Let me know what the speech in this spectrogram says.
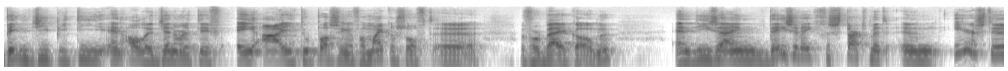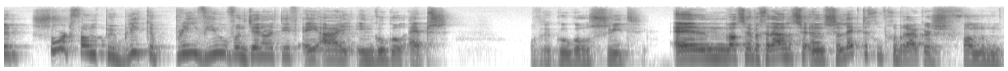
Bing GPT en alle generative AI-toepassingen van Microsoft eh, voorbij komen. En die zijn deze week gestart met een eerste soort van publieke preview van generative AI in Google Apps. Of de Google Suite. En wat ze hebben gedaan is dat ze een selecte groep gebruikers van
